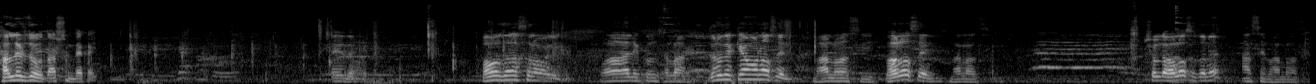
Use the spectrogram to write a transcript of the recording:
হালের জগৎ। আসুন দেখাই। এই দেখো বাবা জান আসসালামু আলাইকুম। ওয়ালাইকুম সালাম। জনতা কেমন আছেন? ভালো আছি। ভালো আছেন? ভালো আছি। শরীরটা ভালো আছে তো না? আছে ভালো আছে।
